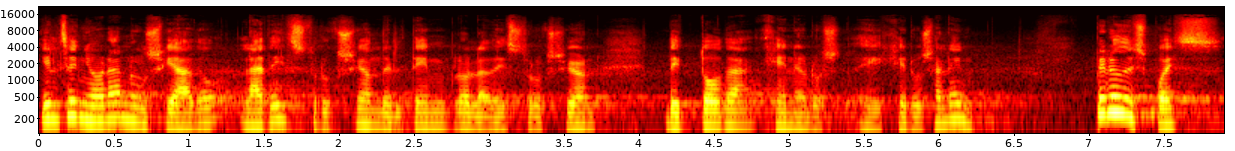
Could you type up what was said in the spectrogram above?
Y el Señor ha anunciado la destrucción del templo, la destrucción de toda eh, Jerusalén. Pero después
